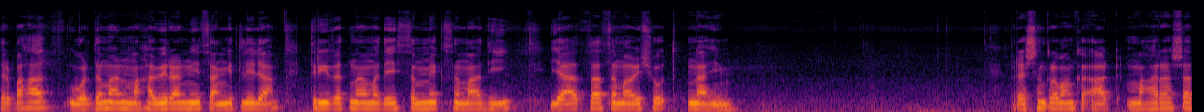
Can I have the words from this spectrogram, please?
तर पहा वर्धमान महावीरांनी सांगितलेल्या त्रिरत्नामध्ये सम्यक समाधी याचा समावेश होत नाही. प्रश्न क्रमांक आठ महाराष्ट्रात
